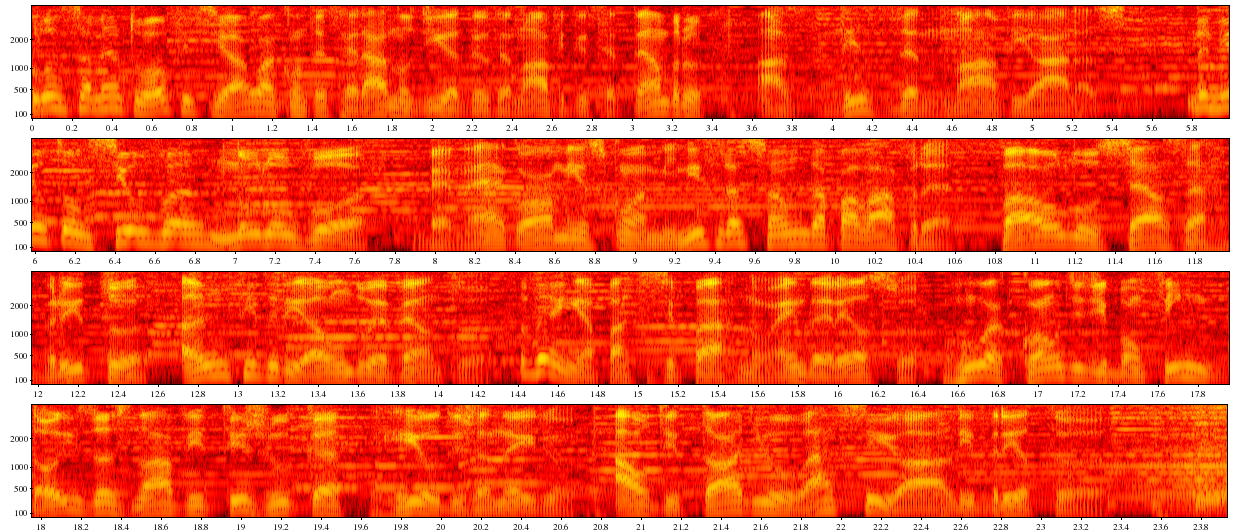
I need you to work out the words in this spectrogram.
O lançamento oficial acontecerá no dia 19 de setembro, às 19 horas Lenilton Silva no louvor, Bené Gomes com a ministração da palavra, Paulo César Brito, anfitrião do evento. Venha participar no endereço Rua Conde de Bonfim 229 Tijuca, Rio de Janeiro. Auditório Acioli Brito.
